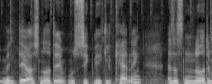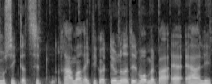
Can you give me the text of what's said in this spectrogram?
Men det er også noget af det, musik virkelig kan, ikke? Altså sådan noget af det musik, der tit rammer rigtig godt, det er jo noget af det, hvor man bare er ærlig,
